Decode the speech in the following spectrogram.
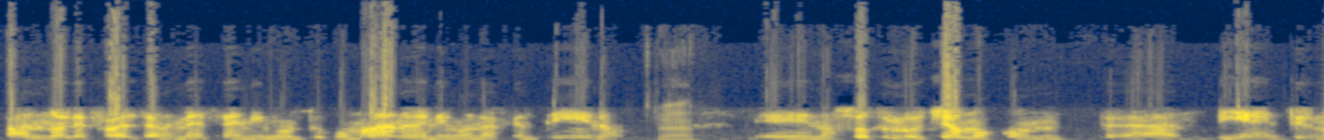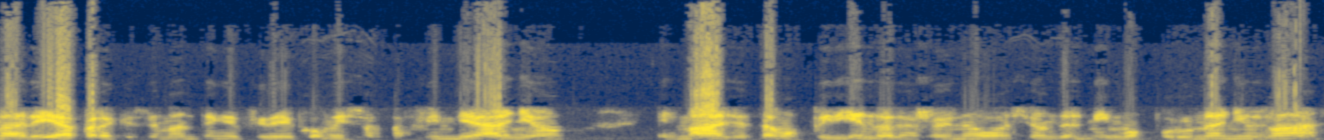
pan no le falta a la mesa de ningún tucumano ni ningún argentino. Eh, nosotros luchamos contra viento y marea para que se mantenga el fideicomiso hasta fin de año. Es más, ya estamos pidiendo la renovación del mismo por un año más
